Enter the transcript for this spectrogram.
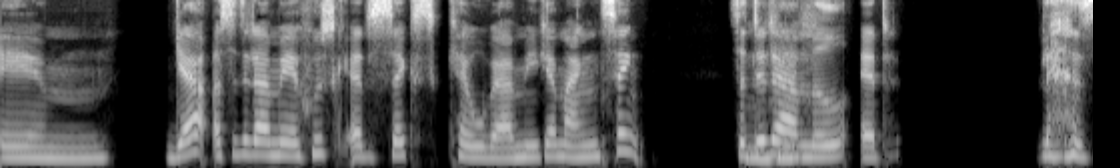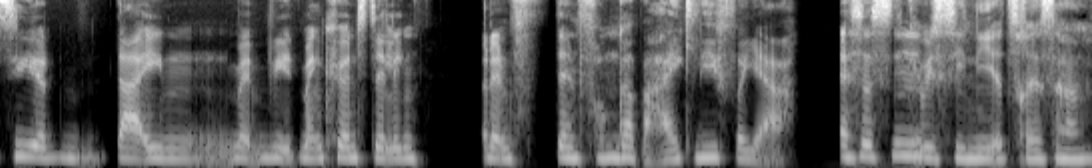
Øhm, ja, og så det der med at huske, at sex kan jo være mega mange ting. Så det Mhm. der med, at lad os sige, at der er en, man, man kører en stilling, og den, den fungerer bare ikke lige for jer. Altså sådan, Skal vi sige 69 ham?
